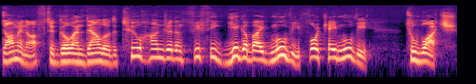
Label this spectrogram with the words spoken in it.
dumb enough to go and download a 250 gigabyte movie, 4K movie, to watch.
